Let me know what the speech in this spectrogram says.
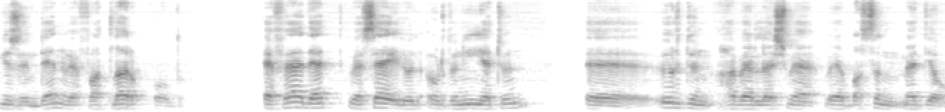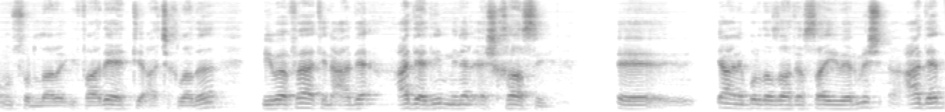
yüzünden vefatlar oldu. Efadet vesailül urduniyetün e, Ürdün haberleşme ve basın medya unsurları ifade etti, açıkladı. Bir vefatin ade, adedi minel eşhasi. E, yani burada zaten sayı vermiş. Aded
